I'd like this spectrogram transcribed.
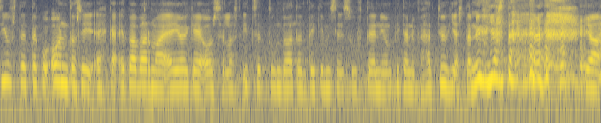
just, että kun on tosi ehkä epävarmaa, ei oikein ole sellaista itsetuntoa tämän tekemisen suhteen, niin on pitänyt vähän tyhjästä nyhjästä. ja,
